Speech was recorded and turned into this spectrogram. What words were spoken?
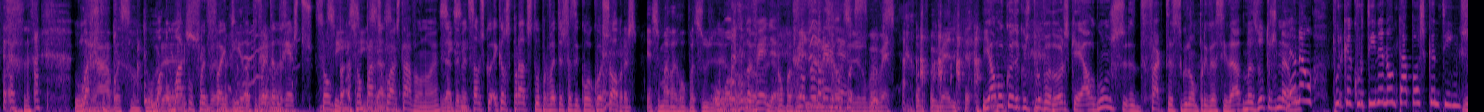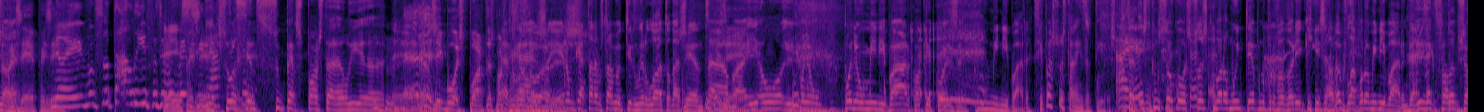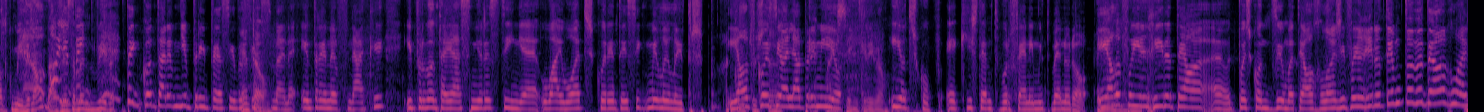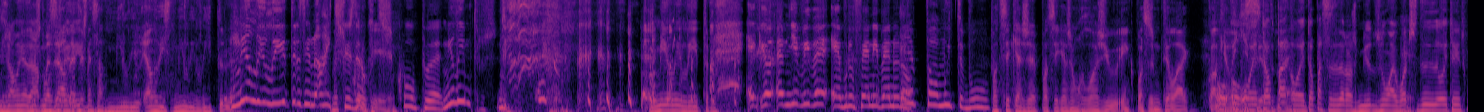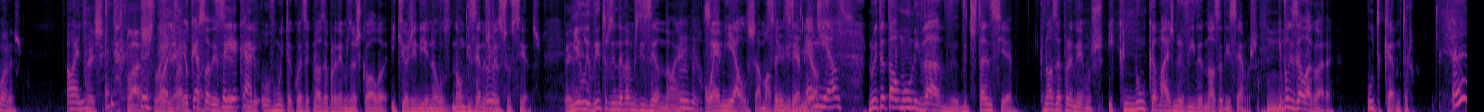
O o rabo, a O, cintura. Ma- o Marco foi feito aproveitando restos. São, Sim, são sim, partes que lá estavam, não é? Exatamente. Sabes que aqueles pratos que tu aproveitas fazer com, com as sobras? É chamada roupa suja. Uma roupa velha. Roupa velha. Roupa velha. Roupa velha. Roupa velha. Roupa velha. E há uma coisa com os provadores que é alguns de facto asseguram privacidade, mas outros não. Não, não, porque a cortina não está para os cantinhos. Não Pois é, pois é. Não é? Uma pessoa está ali a fazer uma É grande isso, é. E a ginástica. pessoa sente-se super exposta ali a. Arranjem boas portas para os Arranjem. provadores. Eu não quero estar a mostrar o meu tiro lá a toda a gente. Não, é. pá, e, e ponham, ponham um minibar, qualquer coisa. Põe um minibar. Sim, para as pessoas estarem entretidas. Ah, Portanto, é? isto começou com as pessoas que demoram muito tempo no provador e aqui já vamos lá para um minibar. Ainda dizem que se falamos só de comida, não? Às Olha, vezes também de tenho, bebida. tenho que contar a minha peripécia do Então. fim de semana. Entrei na FNAC e perguntei à senhora se tinha o iWatch 45 mililitros. e ela ficou assim a olhar para mim. e eu, isso é incrível. E eu desculpe, é que isto é muito burfeno e muito Benuró. E ela foi a rir até ao, ah, depois conduziu-me até ao relógio e foi a rir o tempo todo até ao relógio. Já me Mas, mas ela deve ter pensado mili... Ela disse mililitros. Mililitros e não. Ai, Mas quis dizer o desculpe, quê? desculpe. Milímetros. Mililitros. É que eu- a minha vida é Brufeno e Benurol. É pá, muito bom. Pode ser que haja, pode ser que haja um relógio em que possas meter lá Ou, qualquer ou- líquido ou então, pa- é? ou então passas a dar aos miúdos um iWatch de 8 a 8 horas. Olha. Pois, claro, excelente, Olha, claro, eu quero só claro. dizer que caro. houve muita coisa que nós aprendemos na escola e que hoje em dia não, não dizemos vezes suficientes. Mililitros ainda vamos dizendo, não é? Uhum. Ou MLs, a malta Sim, que diz sim, MLs. MLs. No entanto, há uma unidade de distância que nós aprendemos e que nunca mais na vida nós a dissemos. Hum. E vou dizê-la agora. O decâmetro.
